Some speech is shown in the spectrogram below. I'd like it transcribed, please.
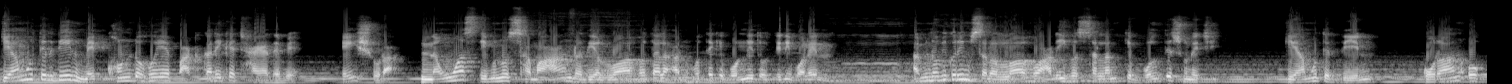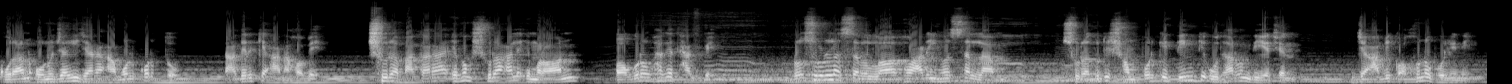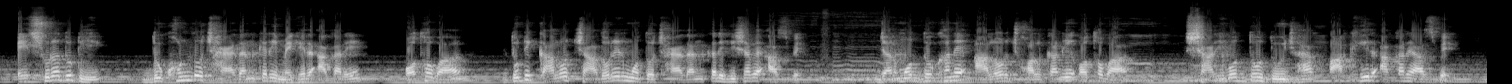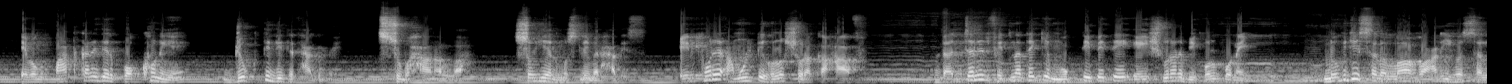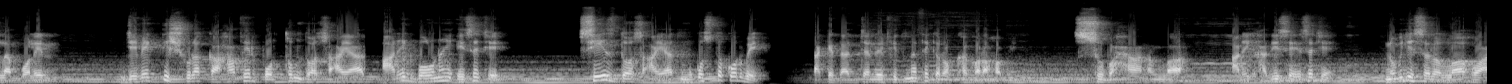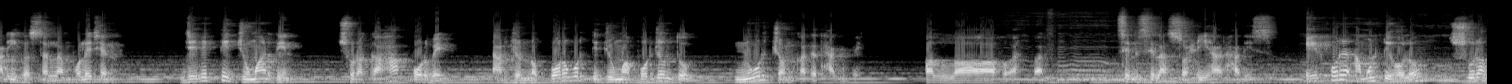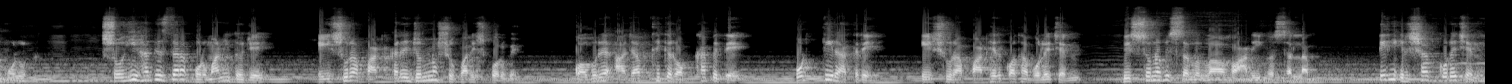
কিয়ামতের দিন মেঘখণ্ড হয়ে পাটকারীকে ছায়া দেবে এই সুরা। নওয়াস ইবনু সামান রাদিয়াল্লাহু তাআলা আনহু থেকে বর্ণিত তিনি বলেন আমি নবী করিম সাল আলী হাসাল্লামকে বলতে শুনেছি, কেয়ামতের দিন কোরআন ও কোরআন অনুযায়ী যারা আমল করত, তাদেরকে আনা হবে। সুরা বাকারা এবং সুরা আলে ইমরান অগ্রভাগে থাকবে। রসুল্লাহ সাল আলী হাসাল্লাম সুরা দুটি সম্পর্কে তিনটি উদাহরণ দিয়েছেন, যা আমি কখনো ভুলিনি। এই সুরা দুটি দুখণ্ড ছায়াদানকারী মেঘের আকারে অথবা দুটি কালো চাদরের মতো ছায়াদানকারী হিসাবে আসবে। যার মধ্যখানে আলোর ঝলকানি অথবা সারিবদ্ধ দুই ঝাঁক পাখির আকারে আসবে এবং পাটকারীদের পক্ষ নিয়ে যুক্তি দিতে থাকবে। সুবহান আল্লাহ সহিয়াল মুসলিমের হাদিস। এরপরে আমলটি হলো সুরা কাহাফ। দাজ্জালের ফিতনা থেকে মুক্তি পেতে এই সুরার বিকল্প নেই। নবীজি সাল আলী হাসাল্লাম বলেন, যে ব্যক্তি সুরা কাহাফের প্রথম দশ আয়াত আরেক বর্ণায় এসেছে, শেষ দশ আয়াত মুখস্থ করবে। তাকে দাজ্জালের ফিতনা থেকে রক্ষা করা হবে। সুবাহান আল্লাহ আরেক হাদিসে এসেছে, নবীজি সাল আলী হাসাল্লাম বলেছেন, যে ব্যক্তি জুমার দিন সুরা কাহাফ পড়বে, তার জন্য পরবর্তী জুমা পর্যন্ত নূর চমকাতে থাকবে। আল্লাহ আকবার। সিলসিলা সহিহার হাদিস। এরপরে আমলটি হলো সুরা মুলক। সহি হাদিস দ্বারা প্রমাণিত যে, এই সুরা পাঠকারের জন্য সুপারিশ করবে। কবরে আজাব থেকে রক্ষা পেতে প্রতি রাত্রে এই সুরা পাঠের কথা বলেছেন বিশ্বনবী সাল্লাহ আলী হাসাল্লাম তিনি ইরশাদ করেছেন,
